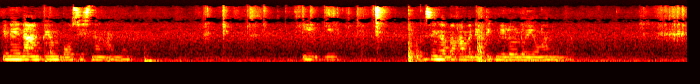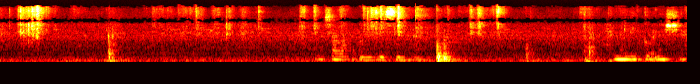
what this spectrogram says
Pinahinaan ko yung boses ng ano, TV. Kasi nga baka maditik ni Lolo yung ano ba. asawa ko pagigising na. Naligo na siya.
